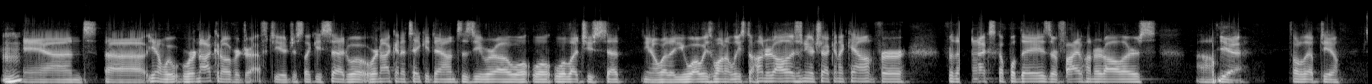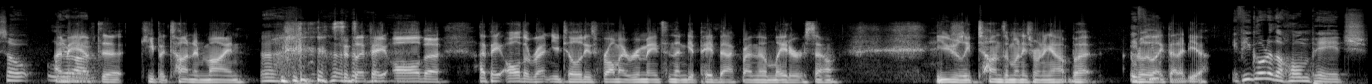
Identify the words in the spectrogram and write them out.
mm-hmm. and uh, you know, we're not going to overdraft you. Just like you said, we're not going to take it down to zero. We'll, we'll we'll let you set. You know, whether you always want at least hundred dollars in your checking account for for the next couple days or five hundred dollars. Um, yeah, totally up to you. So I may have to keep a ton in mind since I pay all the I pay all the rent and utilities for all my roommates and then get paid back by them later. So usually tons of money's running out, but I really you, like that idea. If you go to the homepage,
